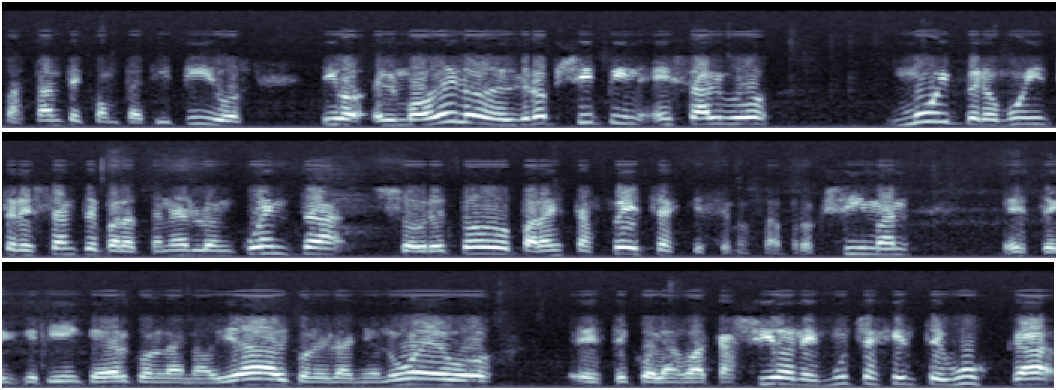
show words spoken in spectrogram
bastante competitivos. Digo, el modelo del dropshipping es algo muy, pero muy interesante para tenerlo en cuenta, sobre todo para estas fechas que se nos aproximan, este, que tienen que ver con la Navidad, con el Año Nuevo, este, con las vacaciones. Mucha gente busca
